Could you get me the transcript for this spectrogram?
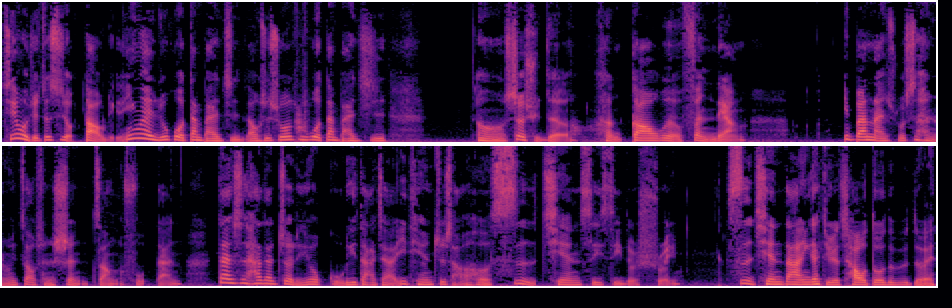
其实我觉得这是有道理的，因为如果蛋白质，老实说，如果蛋白质，呃，摄取的很高的分量，一般来说是很容易造成肾脏的负担。但是他在这里又鼓励大家一天至少要喝四千 CC 的水，四千大家应该觉得超多，对不对？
